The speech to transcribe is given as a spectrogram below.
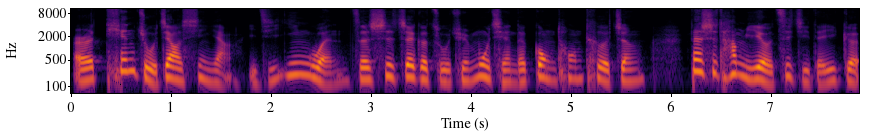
而天主教信仰以及英文，则是这个族群目前的共通特征。但是他们也有自己的一个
